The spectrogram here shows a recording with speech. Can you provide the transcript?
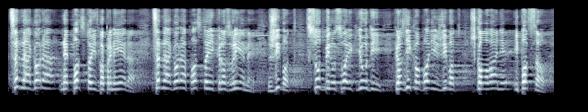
Crna Gora ne postoji zbog premijera. Crna Gora postoji kroz vrijeme, život, sudbinu svojih ljudi, kroz njihov bolji život, školovanje i posao.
